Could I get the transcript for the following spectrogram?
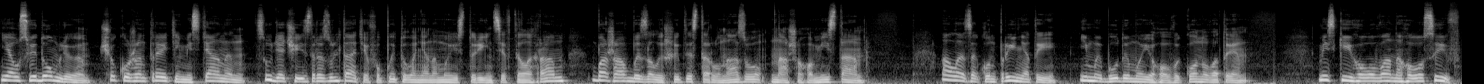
Я усвідомлюю, що кожен третій містянин, судячи із результатів опитування на моїй сторінці в Телеграм, бажав би залишити стару назву нашого міста. Але закон прийнятий, і ми будемо його виконувати. Міський голова наголосив,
